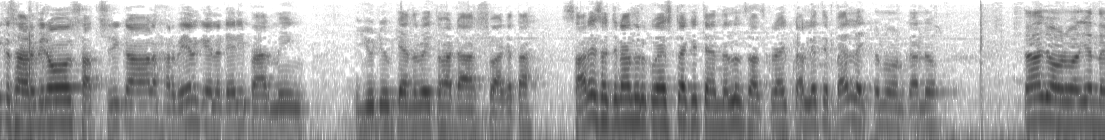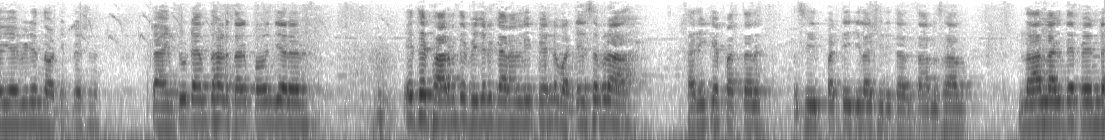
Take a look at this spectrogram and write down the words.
ਕਿਸਾਨ ਵੀਰੋ, ਸਤਿ ਸ੍ਰੀ ਅਕਾਲ। Harvel Gill dairy farming YouTube channel ਵਿੱਚ ਤੁਹਾਡਾ ਸਵਾਗਤ ਆ। ਸਾਰੇ ਸੱਜਣਾਂ ਨੂੰ ਰਿਕੁਐਸਟ ਹੈ ਕਿ ਚੈਨਲ ਨੂੰ ਸਬਸਕ੍ਰਾਈਬ ਕਰ ਲਿਓ ਤੇ ਬੈਲ ਆਈਕਨ ਨੂੰ ਔਨ ਕਰ ਲਿਓ। ਤਾਂ ਜੋ ਆਉਣ ਵਾਲੀਆਂ ਨਵੀਆਂ video notification time to time ਤੁਹਾਡੇ ਤੱਕ ਪਹੁੰਚ ਰਹਿਣ। ਇੱਥੇ ਫਾਰਮ ਤੇ ਵਿਜ਼ਿਟ ਕਰਨ ਲਈ ਪਿੰਡ ਵੱਡੇ ਸਭਰਾ ਹਰੀਕੇ ਪੱਤਨ ਤਹਿਸੀਲ ਪੱਟੀ, ਜ਼ਿਲ੍ਹਾ ਸ਼੍ਰੀ ਤਰਨਤਾਰਨ ਸਾਹਿਬ। ਨਾਲ ਲੱਗਦੇ ਪਿੰਡ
